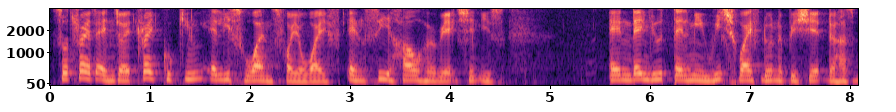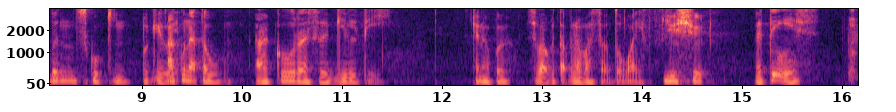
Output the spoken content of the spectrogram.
So try to enjoy. Try cooking at least once For your wife And see how her reaction is. And then you tell me Which wife don't appreciate The husband's cooking. Okay, wait. Aku nak tahu. Aku rasa guilty. Kenapa? Sebab aku tak pernah masak untuk wife. You should. The thing is,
